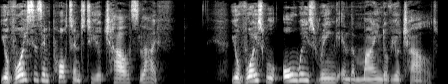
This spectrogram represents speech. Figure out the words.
Your voice is important to your child's life. Your voice will always ring in the mind of your child.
